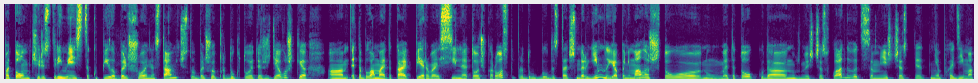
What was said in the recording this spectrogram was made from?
потом через три месяца купила большое наставничество, большой продукт у этой же девушки. А, это была моя такая первая сильная точка роста. Продукт был достаточно дорогим, но я понимала, что ну, это то, куда нужно сейчас вкладываться, мне сейчас это необходимо.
